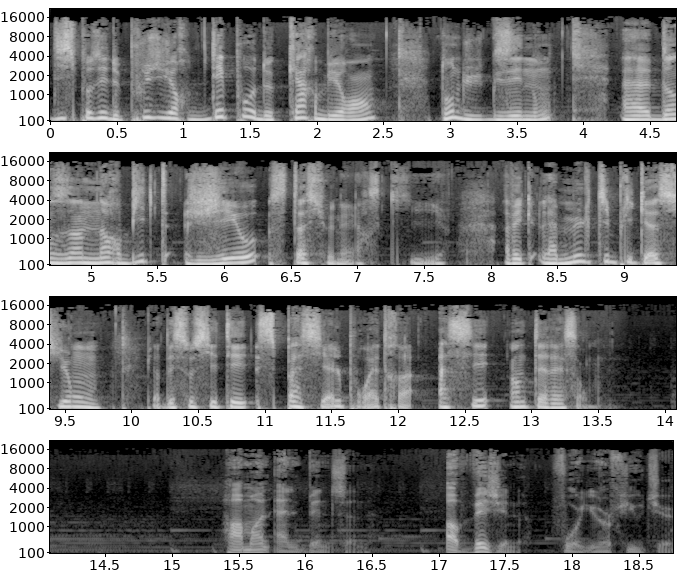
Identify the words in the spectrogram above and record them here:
disposer de plusieurs dépôts de carburant, dont du xénon, euh, dans un orbite géostationnaire, ce qui, avec la multiplication des sociétés spatiales, pourrait être assez intéressant. Haman and Benson, a vision for your future.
